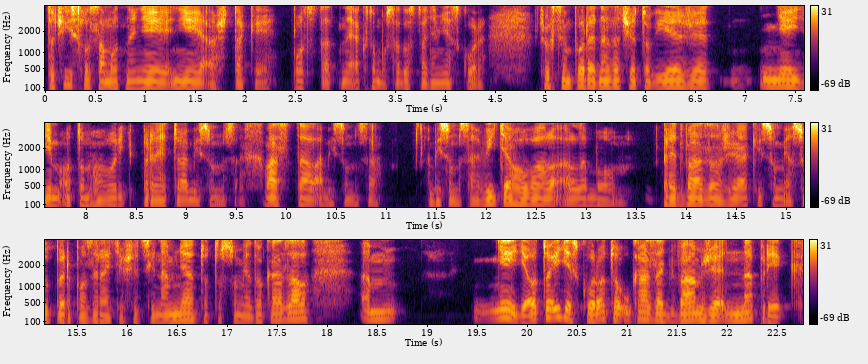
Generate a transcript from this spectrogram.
to číslo samotné nie je, nie je až také podstatné a k tomu sa dostanem neskôr. Čo chcem povedať na začiatok je, že nejdem o tom hovoriť preto, aby som sa chvastal, aby som sa, aby som sa vyťahoval alebo predvádzal, že aký som ja super, pozerajte všetci na mňa, toto som ja dokázal. Um, nejde o to, ide skôr o to ukázať vám, že napriek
